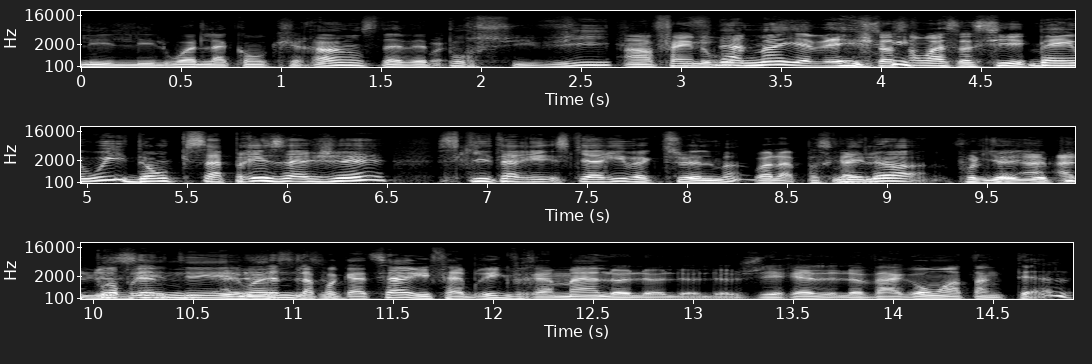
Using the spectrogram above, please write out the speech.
les, les lois de la concurrence, l'avait Ouais. poursuivi. en fin de Finalement, il y avait. ils se sont associés. Ben oui, donc ça présageait ce qui, est arri- ce qui arrive actuellement. Voilà, parce que Mais là, faut le il y a- a plus à de l'usine- propriété. à l'usine Ouais, de la. Pocatière, ils fabriquent vraiment le, le, le, le- je dirais, le, wagon en tant que tel.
